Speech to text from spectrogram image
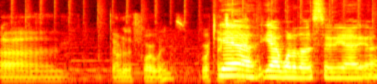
Um, Throne of the Four Winds. Vortex. Yeah, yeah, one of those two. Yeah, yeah.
